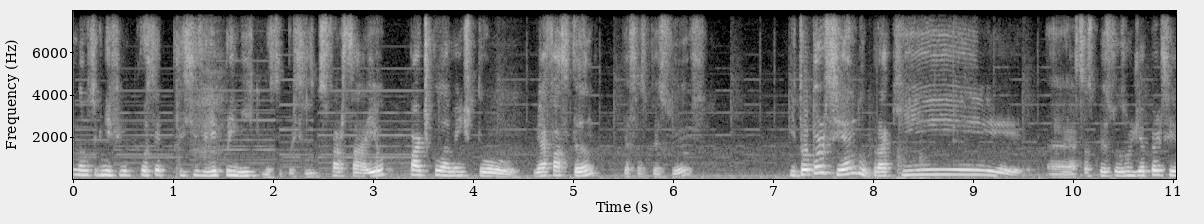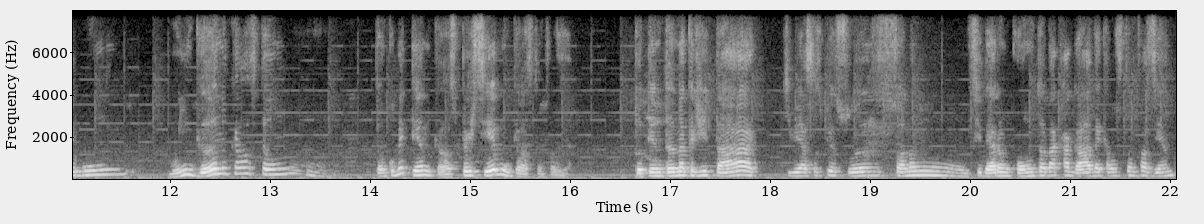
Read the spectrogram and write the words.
não significa que você precise reprimir, que você precisa disfarçar. Eu, particularmente, estou me afastando dessas pessoas e estou torcendo para que eh, essas pessoas um dia percebam o engano que elas estão cometendo, que elas percebam o que elas estão fazendo. Estou tentando acreditar que essas pessoas só não se deram conta da cagada que elas estão fazendo.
